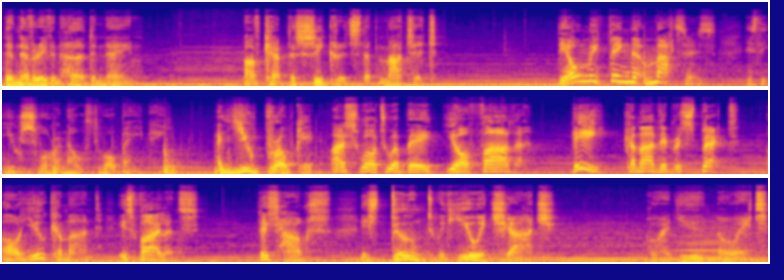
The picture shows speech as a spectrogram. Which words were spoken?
they've never even heard the name. I've kept the secrets that mattered. The only thing that matters is that you swore an oath to obey me. And you broke it. I swore to obey your father. He commanded respect. All you command is violence. This house is doomed with you in charge. Oh, and you know it.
